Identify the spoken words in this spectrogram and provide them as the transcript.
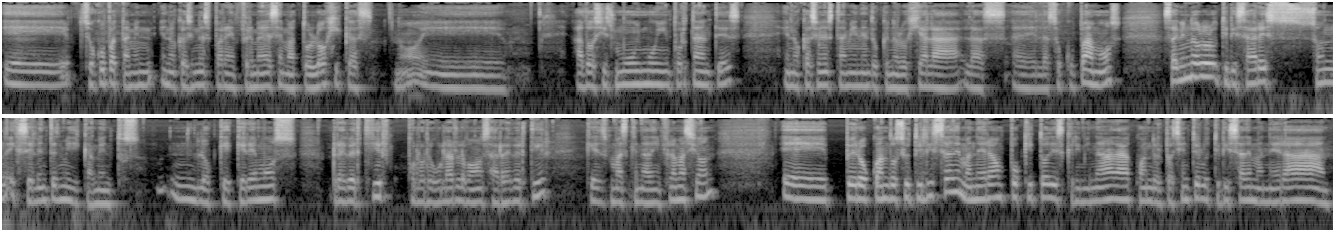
Eh, se ocupa también en ocasiones para enfermedades hematológicas. Eh, a dosis muy, muy importantes. En ocasiones también endocrinología las, las ocupamos. Sabiéndolo utilizar es, son excelentes medicamentos. Lo que queremos revertir, por lo regular lo vamos a revertir, que es más que nada inflamación. Eh, pero cuando se utiliza de manera un poquito discriminada, cuando el paciente lo utiliza de manera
